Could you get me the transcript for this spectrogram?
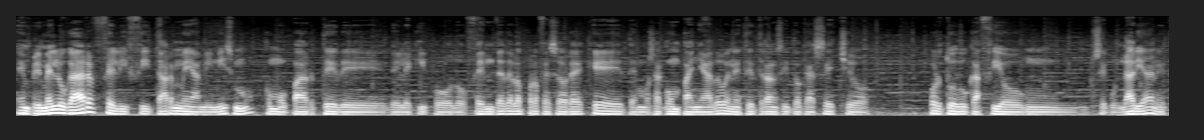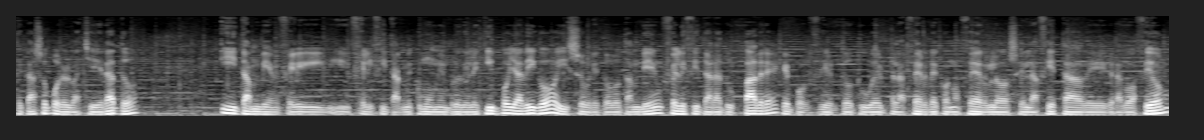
en primer lugar, felicitarme a mí mismo como parte del equipo docente de los profesores que te hemos acompañado en este tránsito que has hecho por tu educación secundaria, en este caso por el bachillerato, y también felicitarme como miembro del equipo, ya digo, y sobre todo también felicitar a tus padres, que por cierto tuve el placer de conocerlos en la fiesta de graduación,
